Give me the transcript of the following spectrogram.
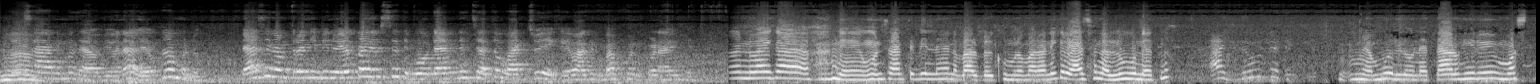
મજા આવે ના લે હા મને દાસી નામ ત્રણની બીનો એક જ છે બહુ ટાઈમ નથી જતો. વાત જોઈએ કે વાગડ બાપણ પણ આવી જાય. ને હું શાંતિ બેન ને બાર બાર ઘુમરો મારવા નીકળ્યા. છે ને લૂ ને ને આજ જેવું નથી ને હીરું મસ્ત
